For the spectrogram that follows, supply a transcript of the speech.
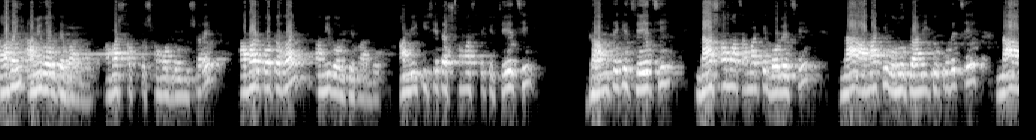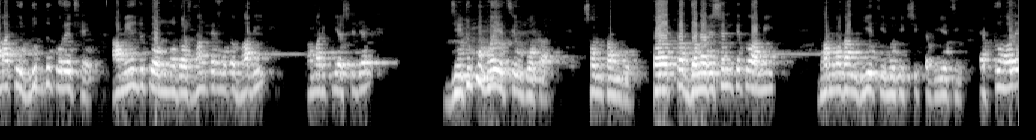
আমি আমি বলতে পারব আমার সত্য সামর্থ্য অনুসারে আমার কত হয় আমি বলতে পারব। আমি কি সেটা সমাজ থেকে চেয়েছি? গ্রাম থেকে চেয়েছি? না সমাজ আমাকে বলেছে, না আমাকে অনুপ্রাণিত করেছে, না আমাকে উদ্বুদ্ধ করেছে। আমিও যদি অন্য দশ ভান্তের মতো ভাবি, আমার কি আসে যায়? যেটুকু হয়েছে উপকার, সন্তানদের। কয়েকটা জেনারেশনকে তো আমি ধর্মদান দিয়েছি, নৈতিক শিক্ষা দিয়েছি। একটু হলে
